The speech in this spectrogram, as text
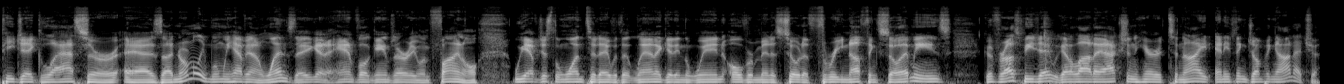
PJ Glasser, as uh, normally when we have it on Wednesday, you got a handful of games already went final. We have just the one today with Atlanta getting the win over Minnesota three nothing. So that means good for us, PJ. We got a lot of action here tonight. Anything jumping out at you?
